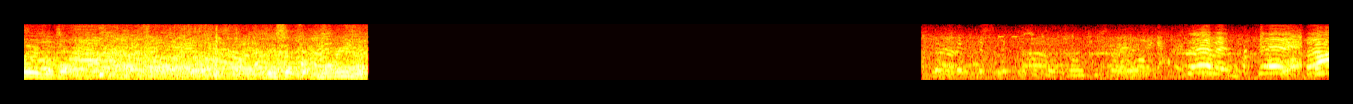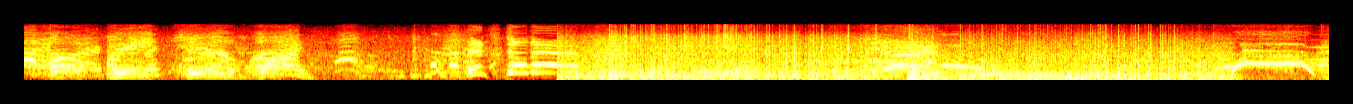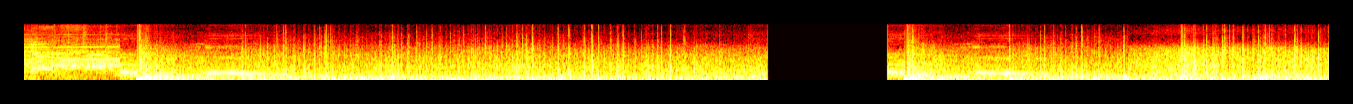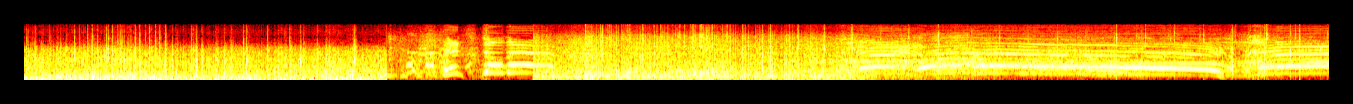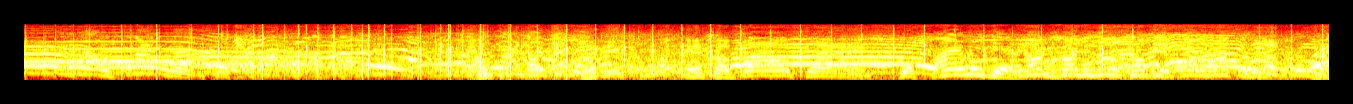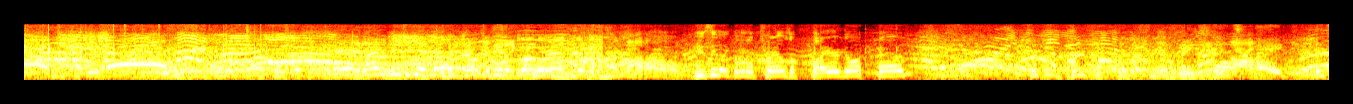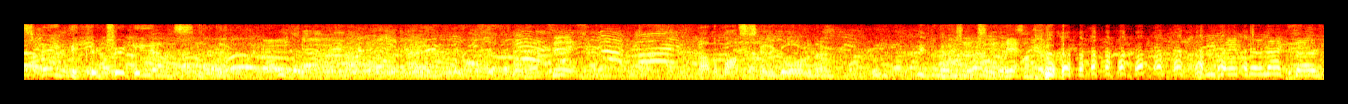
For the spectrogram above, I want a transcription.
Unbelievable. At least that's what Maureen was. Seven, six, five, four, three, two, one. It's still there! It's still there! It's about time. You finally did it. Now you find another company to blow the rest of it up. yeah, now you need to get another company to blow the rest of it up. Oh, you see like the little trails of fire going on? Look how perfect that snap right there. It's fake. They're tricking us. That's it. Now the boss is gonna go over there. Yeah. Be back for the next start.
